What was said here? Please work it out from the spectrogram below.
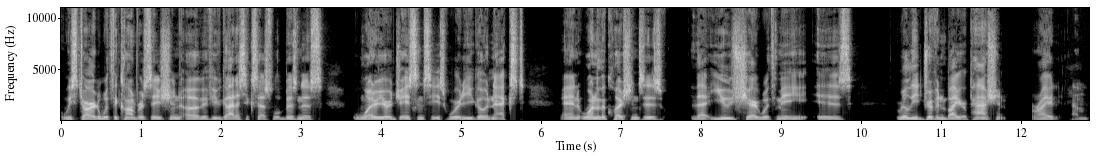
We started with the conversation of if you've got a successful business, what are your adjacencies? Where do you go next? And one of the questions is that you shared with me is really driven by your passion, right? Um,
